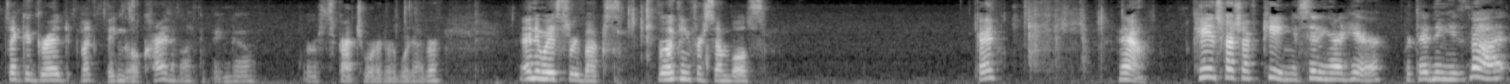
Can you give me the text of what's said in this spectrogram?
It's like a grid, like bingo, kind of like a bingo. Or a scratch word or whatever. Anyways, three bucks. We're looking for symbols. Okay? Now, Canadian Scratch Off King is sitting right here, pretending he's not,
